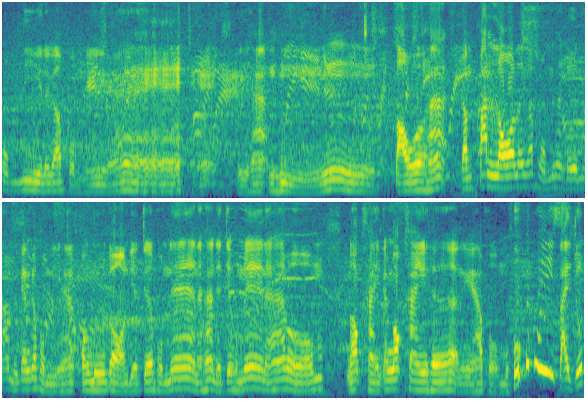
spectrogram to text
ผมนี่เลยครับผมนี่นะนี่ฮะเป่าฮะกำปั้นรอเลยครับผมนี่ฮะเดินมาเหมือนกันครับผมนี่ฮะควงมือก่อนเดี๋ยวเจอผมแน่นะฮะเดี๋ยวเจอผมแน่นะฮะผมงอกไห้ก็งอกไห้เธอนี่ครับผมใส่ชุด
